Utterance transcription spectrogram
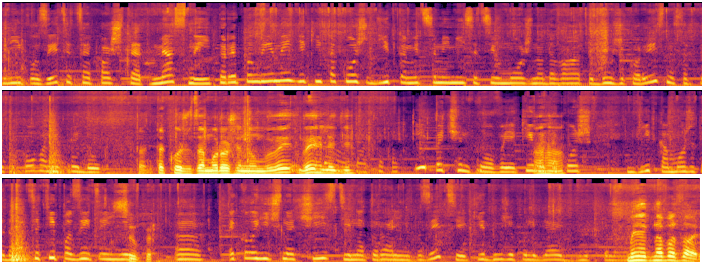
дві позиції. Це паштет м'ясний перепелиний, який також діткам від 7 місяців можна давати. Дуже корисний сертифікований продукт. Так, також в замороженому ви- вигляді. Так, так, так. І печінковий, який ви також діткам можете давати. Це ті позиції Супер. е, екологічно чисті, натуральні позиції, які дуже полюбляють дітки. Ми як на базарі,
